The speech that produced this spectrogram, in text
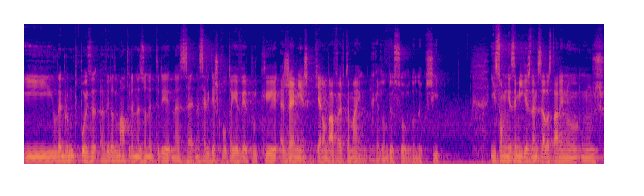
E lembro-me depois a haver ali uma altura na zona 3, na, na série 3 que voltei a ver, porque as gêmeas, que eram de Aveiro também, que é de onde eu sou, de onde eu cresci, e são minhas amigas de antes delas estarem no- nos,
